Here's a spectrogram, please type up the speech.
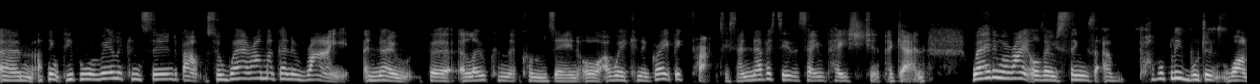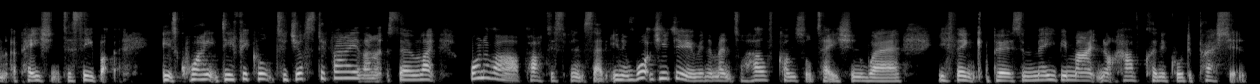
um, I think people were really concerned about so where am I going to write a note for a locum that comes in, or I work in a great big practice, I never see the same patient again. Where do I write all those things that I probably wouldn't want a patient to see? But it's quite difficult to justify that. So, like one of our participants said, you know, what do you do in a mental health consultation where you think a person maybe might not have clinical depression?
